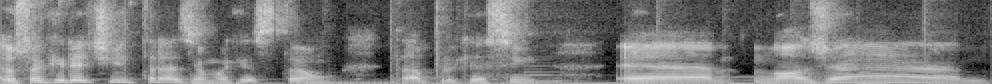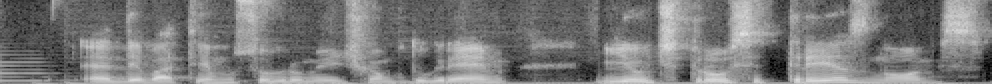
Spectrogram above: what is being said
eu só queria te trazer uma questão, tá? Porque assim, é, nós já é, debatemos sobre o meio de campo do Grêmio e eu te trouxe três nomes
